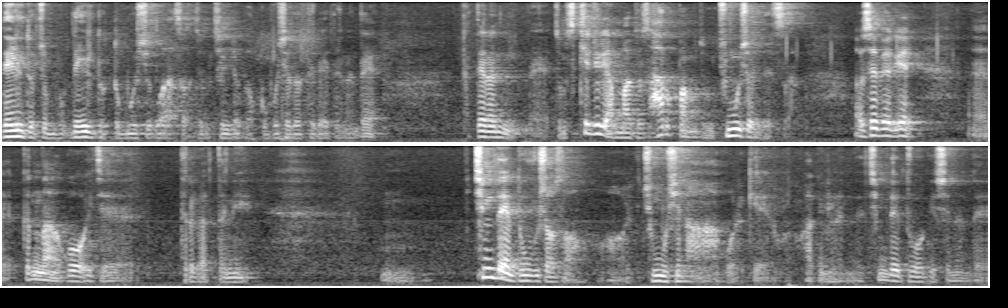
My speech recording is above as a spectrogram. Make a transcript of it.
내일도 좀 내일도 또 모시고 와서 좀 진료 받고 모셔다 드려야 되는데 그때는 좀 스케줄이 안 맞아서 하룻밤 좀 주무셔야 됐어요. 새벽에 끝나고 이제 들어갔더니 음, 침대에 누우셔서 어, 주무시나 하고 이렇게 확인을 했는데 침대에 누워 계시는데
